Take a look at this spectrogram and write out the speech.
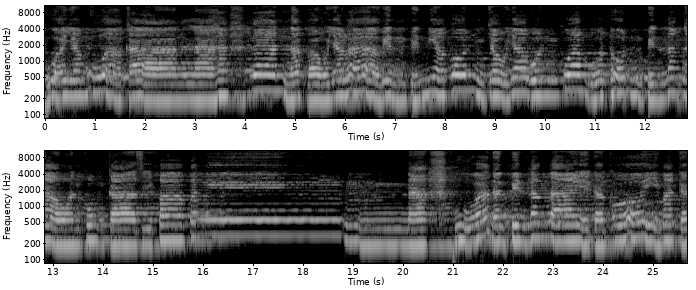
ผัวอย่ามัวคา เบายาลาเว้นเป็นเมียคนเจ้ายาวนความอดทน เป็นลังเงาอันคุ้มกาสิฟ้าฟันนี้นะผัวนั้นเป็นลังลายกะคอยมัดกะ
